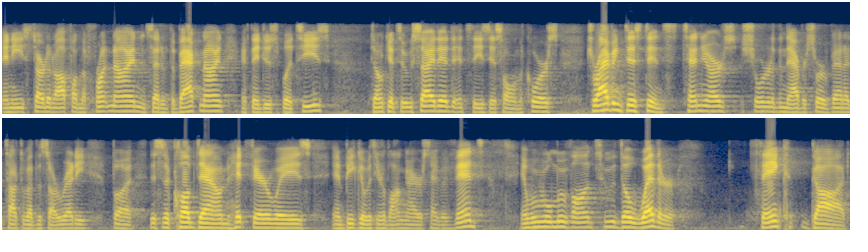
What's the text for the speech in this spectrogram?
and he started off on the front nine instead of the back nine, if they do split tees, don't get too excited. It's the easiest hole on the course. Driving distance, 10 yards shorter than the average tour event. I talked about this already, but this is a club down, hit fairways, and be good with your long irons type event. And we will move on to the weather. Thank God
